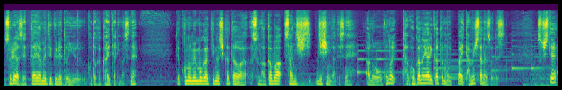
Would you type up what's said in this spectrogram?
それは絶対やめてくれということが書いてありますね。でこのメモ書きの仕方はその赤羽さん自身がですねあのこの他のやり方もいっぱい試したんだそうです。そして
